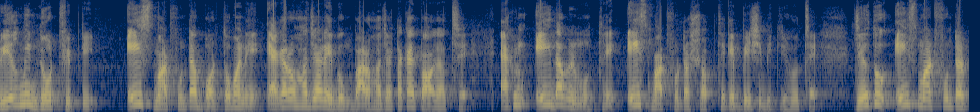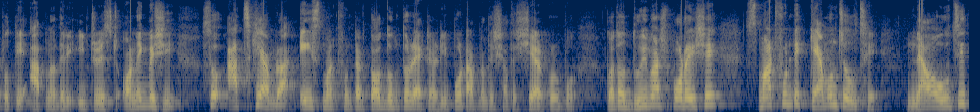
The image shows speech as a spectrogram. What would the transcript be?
রিয়েলমি নোট ফিফটি এই স্মার্টফোনটা বর্তমানে এগারো হাজার এবং বারো হাজার টাকায় পাওয়া যাচ্ছে। এখন এই দামের মধ্যে এই স্মার্টফোনটা সব থেকে বেশি বিক্রি হচ্ছে। যেহেতু এই স্মার্টফোনটার প্রতি আপনাদের ইন্টারেস্ট অনেক বেশি সো আজকে আমরা এই স্মার্টফোনটার তদন্তর একটা রিপোর্ট আপনাদের সাথে শেয়ার করব। গত দুই মাস পরে এসে স্মার্টফোনটি কেমন চলছে, নেওয়া উচিত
